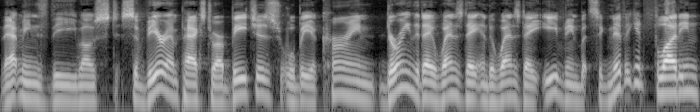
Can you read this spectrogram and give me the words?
That means the most severe impacts to our beaches will be occurring during the day Wednesday into Wednesday evening, but significant flooding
